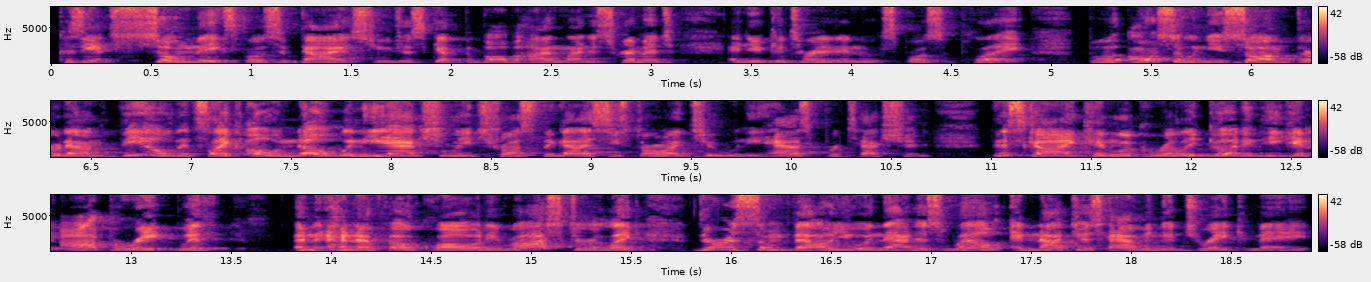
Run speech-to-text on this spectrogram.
because he had so many explosive guys. So you just get the ball behind line of scrimmage and you can turn it into explosive play. But also, when you saw him throw down field it's like, oh no, when he actually trusts the guys he's throwing to, when he has protection, this guy can look really good and he can operate with an NFL quality roster. Like there is some value in that as well, and not just having a Drake Maye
